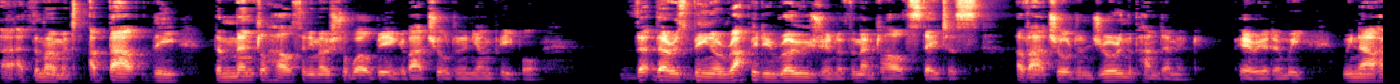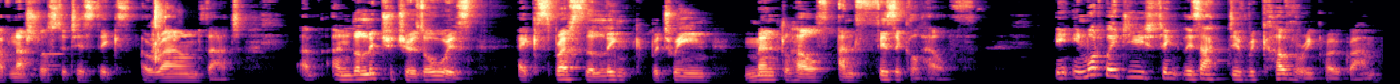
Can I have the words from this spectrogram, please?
uh, at the moment about the the mental health and emotional well-being of our children and young people. That there has been a rapid erosion of the mental health status of our children during the pandemic period, and we we now have national statistics around that. Um, and the literature has always expressed the link between mental health and physical health. In, in what way do you think this active recovery program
